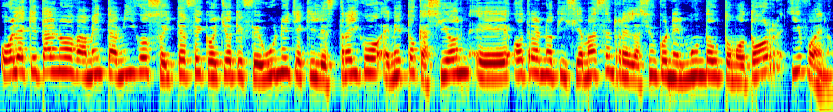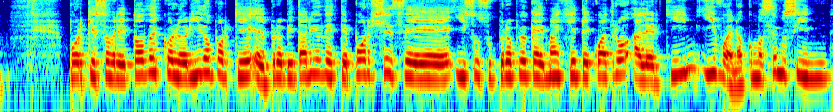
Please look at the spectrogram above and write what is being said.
Hola, ¿qué tal nuevamente amigos? Soy Tefe Coyote F1 y aquí les traigo en esta ocasión eh, otra noticia más en relación con el mundo automotor y bueno, porque sobre todo es colorido porque el propietario de este Porsche se hizo su propio Cayman GT4 Alerkin y bueno, como hacemos sin,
